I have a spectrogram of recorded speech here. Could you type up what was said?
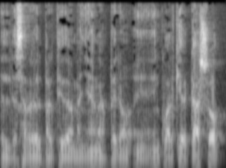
el, desarrollo del partido de mañana. Pero en, en cualquier caso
